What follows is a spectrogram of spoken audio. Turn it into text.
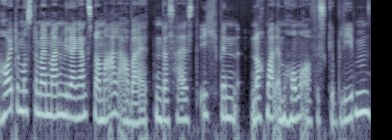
Heute musste mein Mann wieder ganz normal arbeiten. Das heißt, ich bin nochmal im Homeoffice geblieben,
